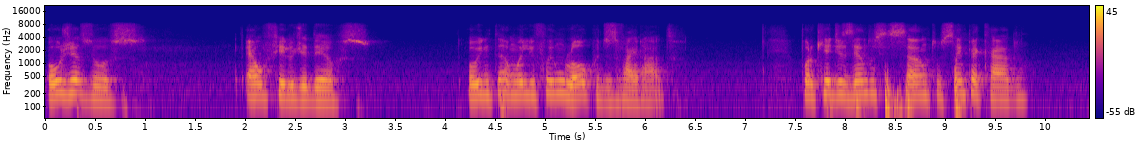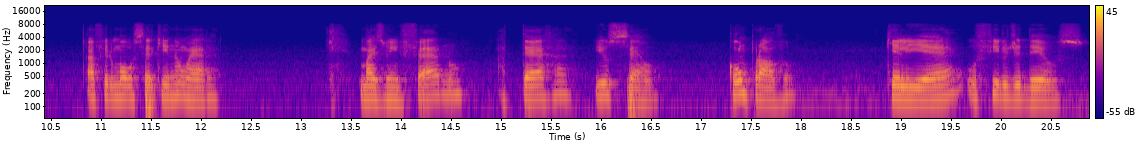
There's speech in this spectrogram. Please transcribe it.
Ou Jesus é o Filho de Deus, ou então ele foi um louco desvairado, porque dizendo-se santo, sem pecado, afirmou ser quem não era. Mas o inferno, a terra e o céu comprovam que ele é o Filho de Deus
